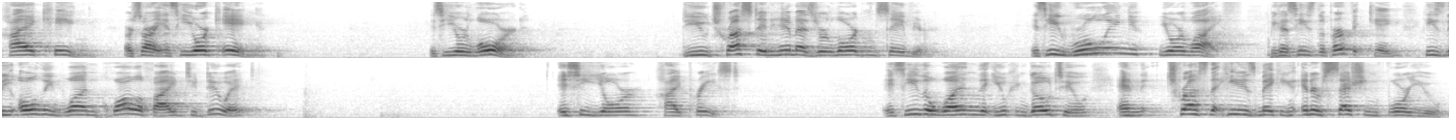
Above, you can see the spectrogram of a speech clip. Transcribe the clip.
high king? Or, sorry, is he your king? Is he your Lord? Do you trust in him as your Lord and Savior? Is he ruling your life? Because he's the perfect king, he's the only one qualified to do it. Is he your high priest? Is he the one that you can go to and trust that he is making intercession for you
